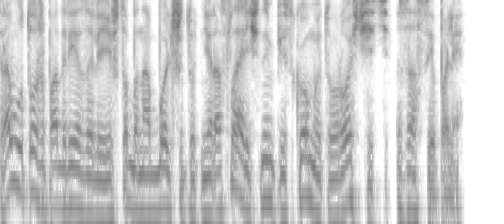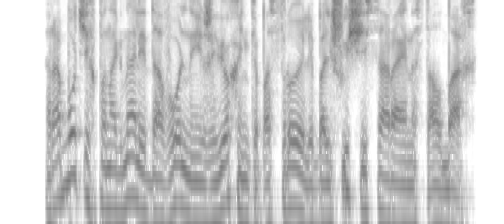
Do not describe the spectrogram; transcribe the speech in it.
траву тоже подрезали, и чтобы она больше тут не росла, речным песком эту росчесть засыпали. Рабочих понагнали довольно и живехонько построили большущий сарай на столбах.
